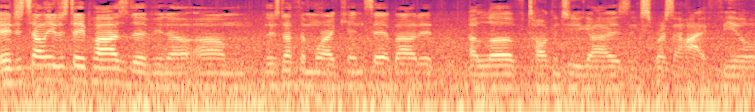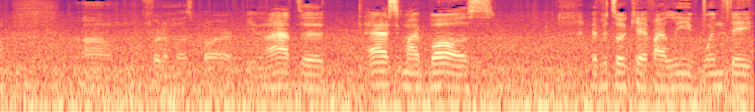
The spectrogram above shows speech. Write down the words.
and just telling you to stay positive. You know, um, there's nothing more I can say about it. I love talking to you guys and expressing how I feel. Um, for the most part, you know, I have to ask my boss if it's okay if I leave Wednesday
